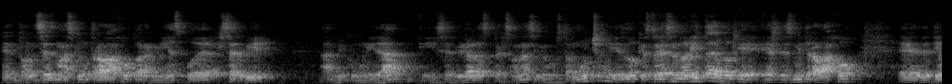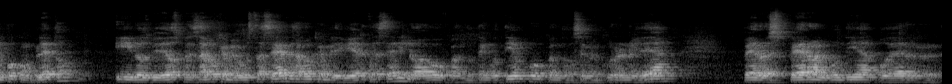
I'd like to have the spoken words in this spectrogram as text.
Entonces más que un trabajo para mí es poder servir a mi comunidad y servir a las personas y me gusta mucho y es lo que estoy haciendo ahorita, es lo que es, es mi trabajo eh, de tiempo completo y los videos pues es algo que me gusta hacer, es algo que me divierte hacer y lo hago cuando tengo tiempo, cuando se me ocurre una idea, pero espero algún día poder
